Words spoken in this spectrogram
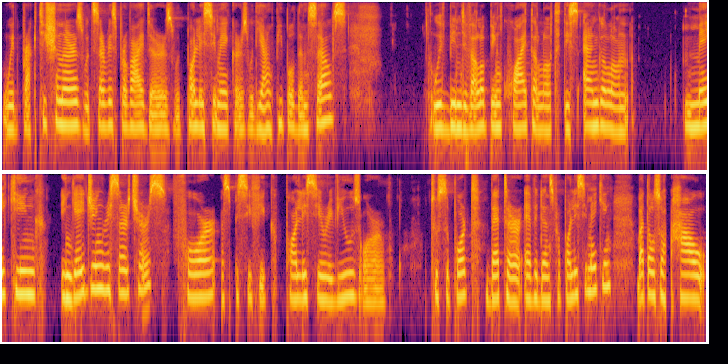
with practitioners with service providers with policymakers with young people themselves. We've been developing quite a lot this angle on making engaging researchers for specific policy reviews or to support better evidence for policymaking, but also how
